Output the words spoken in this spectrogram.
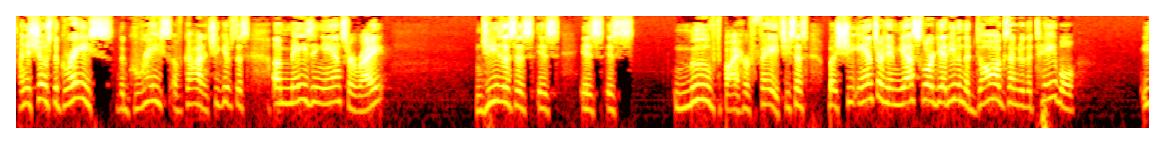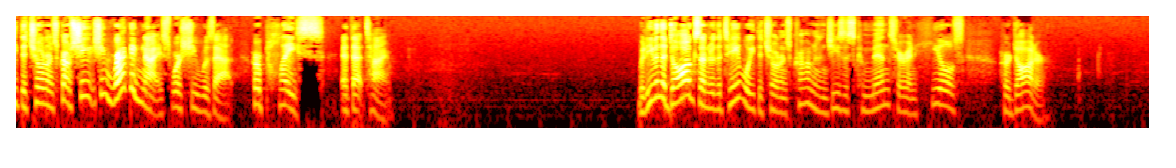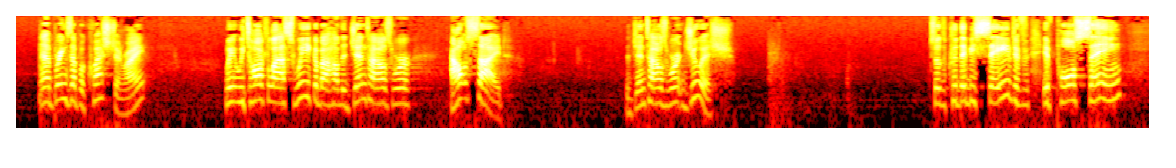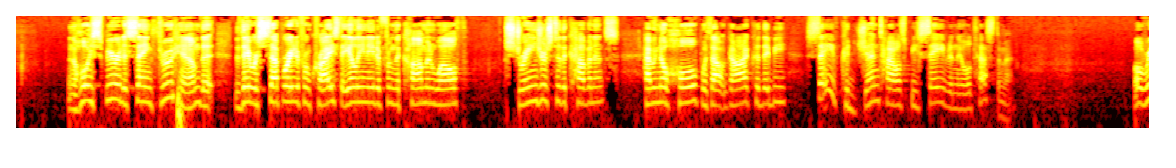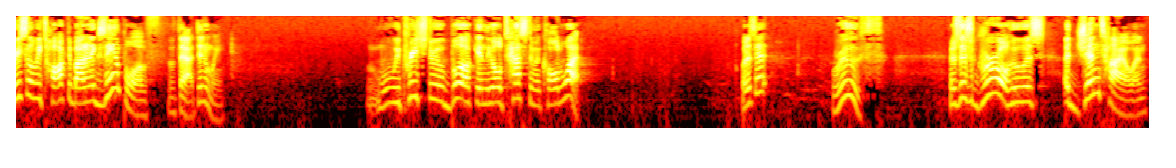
and it shows the grace, the grace of God. And she gives this amazing answer, right? Jesus is, is, is, is moved by her faith. She says, But she answered him, Yes, Lord, yet even the dogs under the table eat the children's crumbs. She, she recognized where she was at, her place at that time. But even the dogs under the table eat the children's crumbs, and Jesus commends her and heals her daughter. Now, it brings up a question, right? We, we talked last week about how the Gentiles were outside the Gentiles weren't Jewish. So could they be saved if, if Paul's saying And the Holy Spirit is saying through him that, that they were separated from Christ, alienated from the commonwealth, strangers to the covenants, having no hope without God. Could they be saved? Could Gentiles be saved in the Old Testament? Well, recently we talked about an example of, of that, didn't we? We preached through a book in the Old Testament called what? What is it? Ruth. There's this girl who was a Gentile and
